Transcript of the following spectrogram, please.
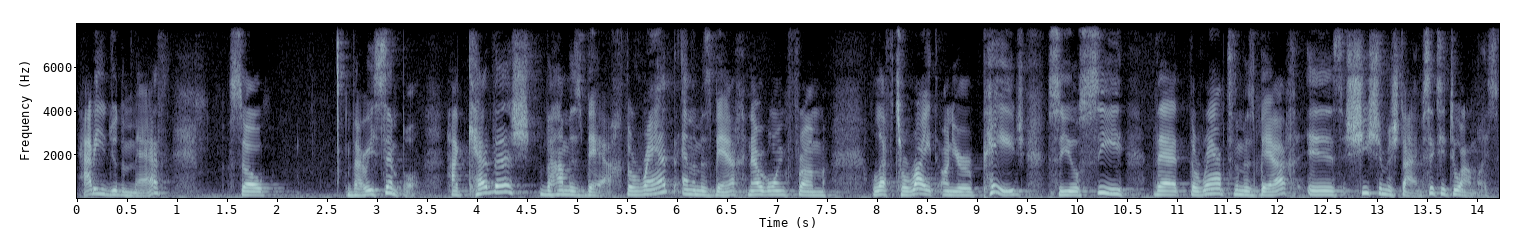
How do you do the math? So very simple. Hakevesh v'hamizbeach. The ramp and the mizbeach. Now we're going from left to right on your page, so you'll see that the ramp to the mizbeach is shisha mishtayim, 62 amos.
